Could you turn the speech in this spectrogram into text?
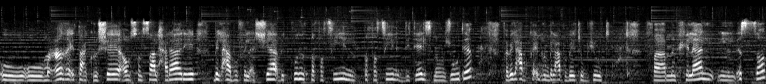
ومعاها قطع كروشيه أو صلصال حراري بيلعبوا في الأشياء بتكون التفاصيل التفاصيل ال details موجودة فبيلعبوا كأنهم بيلعبوا بيت وبيوت. فمن خلال القصة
